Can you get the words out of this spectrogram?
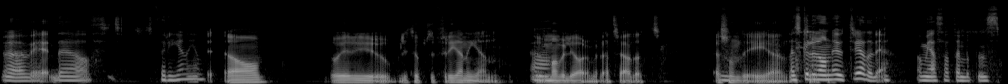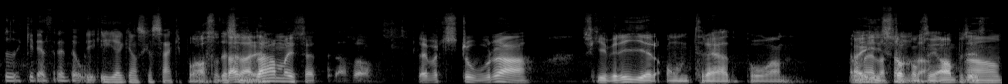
Jag vet, det är föreningen. Ja, då är det ju lite upp till föreningen hur Ja. man vill göra med det här trädet. Eftersom det är... Men skulle någon utreda det? Om jag satte en liten spik i det så det dog? Det är jag ganska säker på. Alltså, där, där har man ju sett, alltså, det har varit stora skriverier om träd på Ja, ja, i Stockholm. Ja, precis. Ja,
